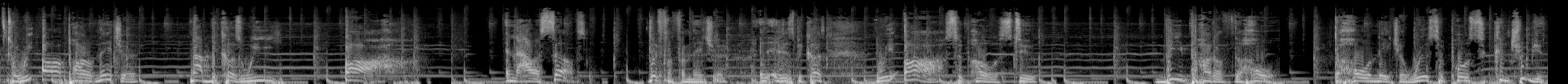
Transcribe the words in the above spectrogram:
So we are part of nature, not because we are in ourselves different from nature. it is because we are supposed to be part of the whole, the whole nature. We're supposed to contribute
